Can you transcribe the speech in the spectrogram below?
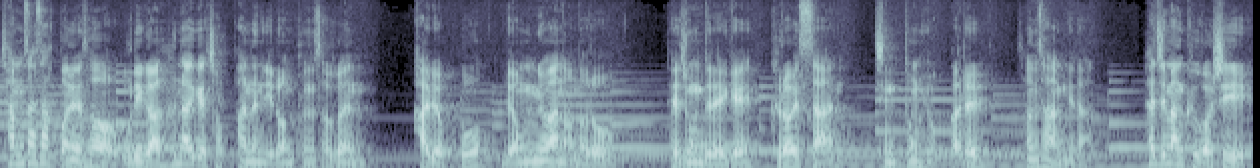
참사 사건에서 우리가 흔하게 접하는 이런 분석은 가볍고 명료한 언어로 대중들에게 그럴싸한 진통 효과를 선사합니다. 하지만 그것이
